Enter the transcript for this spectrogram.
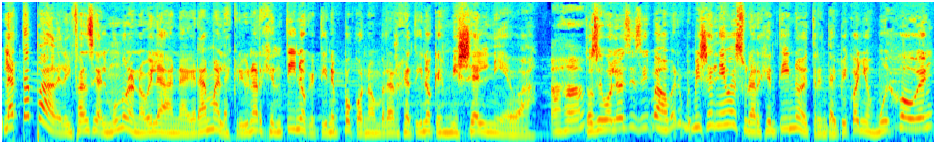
La tapa de La infancia del mundo, una novela de anagrama, la escribió un argentino que tiene poco nombre argentino, que es Michel Nieva. Ajá. Entonces vos lo ves y decís, bueno, a ver, Michel Nieva es un argentino de treinta y pico años muy joven,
